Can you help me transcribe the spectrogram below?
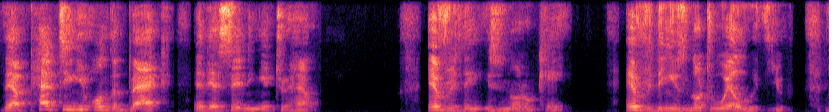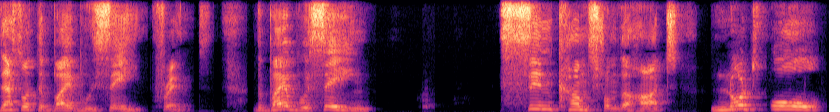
they are patting you on the back and they're sending you to hell. Everything is not okay. Everything is not well with you. That's what the Bible is saying, friend. The Bible is saying sin comes from the heart. Not all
